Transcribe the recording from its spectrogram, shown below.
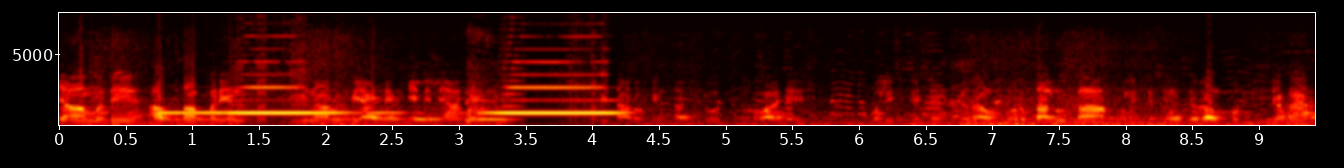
यामध्ये आतापर्यंत तीन आरोपी अटक केलेले आहेत. आरोपींचा शोध सुरू आहे. Police station Shrirampur taluka police station Shrirampur शहर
